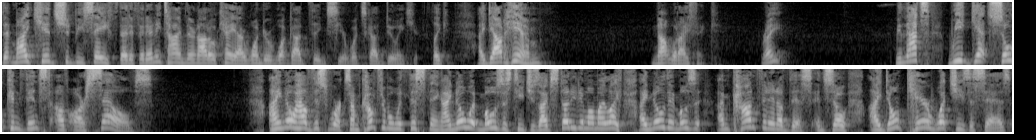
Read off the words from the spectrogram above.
that my kids should be safe that if at any time they're not okay, I wonder what God thinks here. What's God doing here? Like, I doubt Him, not what I think. Right? I mean, that's, we get so convinced of ourselves. I know how this works. I'm comfortable with this thing. I know what Moses teaches. I've studied him all my life. I know that Moses, I'm confident of this. And so I don't care what Jesus says.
